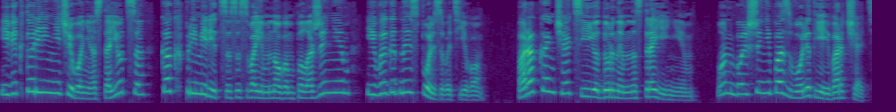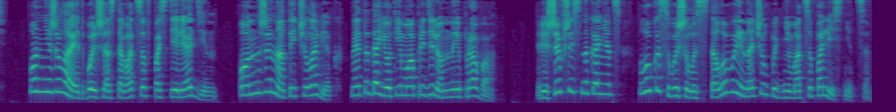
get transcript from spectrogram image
и Виктории ничего не остается, как примириться со своим новым положением и выгодно использовать его. Пора кончать с ее дурным настроением. Он больше не позволит ей ворчать. Он не желает больше оставаться в постели один. Он женатый человек. Это дает ему определенные права. Решившись, наконец, Лукас вышел из столовой и начал подниматься по лестнице.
